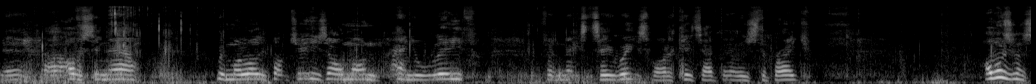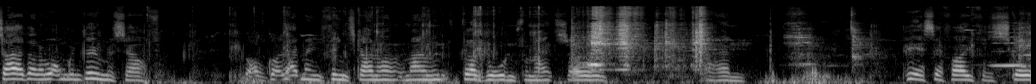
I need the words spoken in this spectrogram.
Yeah, uh, obviously now with my lollipop duties, I'm on annual leave for the next two weeks while the kids have their Easter break. I was going to say I don't know what I'm going to do myself I've got that many things going on at the moment. Flood warden from outside, um, PSFA for the school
